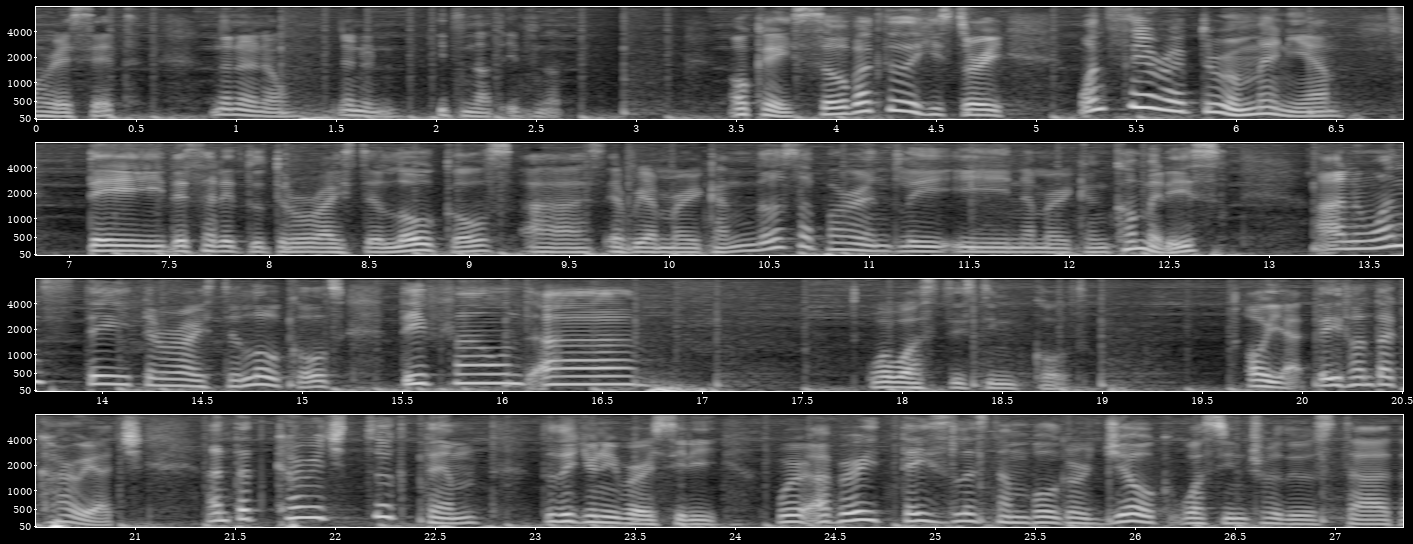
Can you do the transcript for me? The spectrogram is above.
Or is it? No, no, no, no, no, no. It's not. It's not. Okay, so back to the history. Once they arrived to Romania, they decided to terrorize the locals, as every American does apparently in American comedies. And once they terrorized the locals, they found uh, what was this thing called? Oh yeah, they found a carriage, and that carriage took them to the university, where a very tasteless and vulgar joke was introduced that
